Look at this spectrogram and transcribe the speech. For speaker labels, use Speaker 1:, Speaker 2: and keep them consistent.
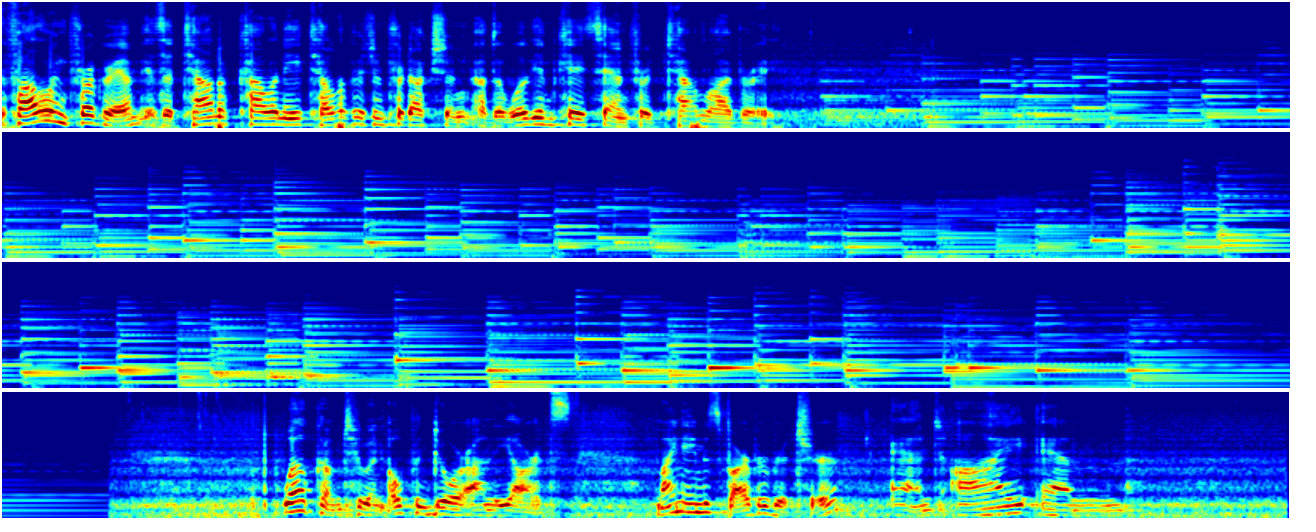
Speaker 1: The following program is a Town of Colonie television production of the William K. Sanford Town Library.
Speaker 2: Welcome to an open door on the arts. My name is Barbara Richer, and I am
